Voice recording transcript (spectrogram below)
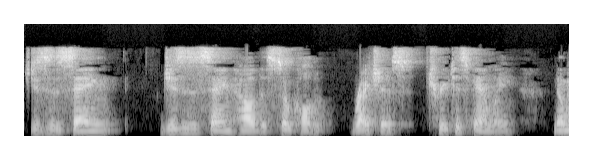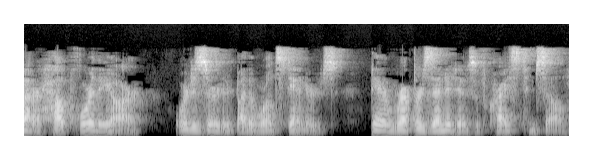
Jesus is saying Jesus is saying how the so-called righteous treat his family no matter how poor they are or deserted by the world standards. They are representatives of Christ himself.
